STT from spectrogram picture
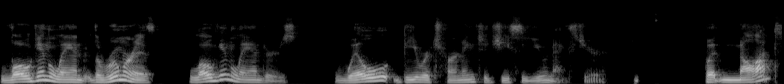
Logan Land the rumor is Logan Landers will be returning to GCU next year, but not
